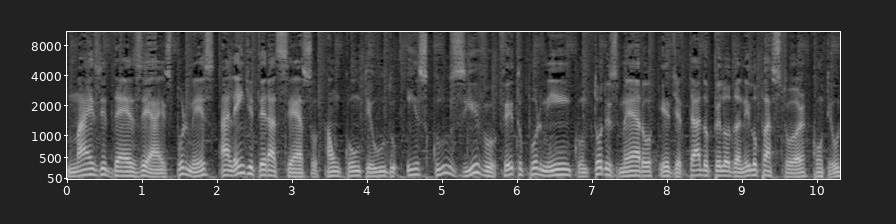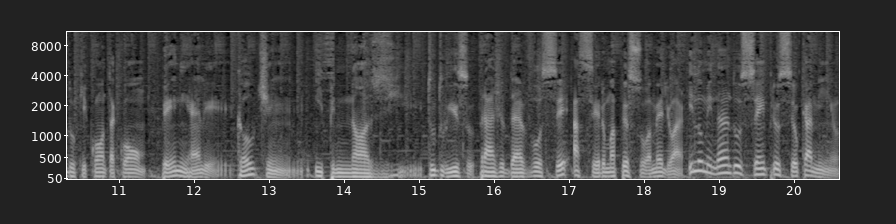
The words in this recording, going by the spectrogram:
mais de 10 reais por mês, além de ter acesso a um conteúdo exclusivo feito por mim, com todo esmero, editado pelo Danilo Pastor, conteúdo que conta com PNL, coaching, hipnose, tudo isso para ajudar você a ser uma pessoa melhor, iluminando sempre o seu caminho.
